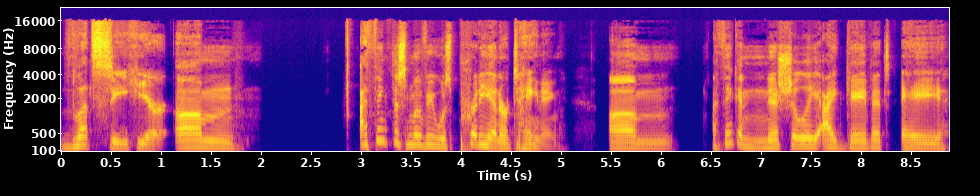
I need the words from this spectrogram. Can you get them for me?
let's see here. Um, I think this movie was pretty entertaining. Um, I think initially I gave it a.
